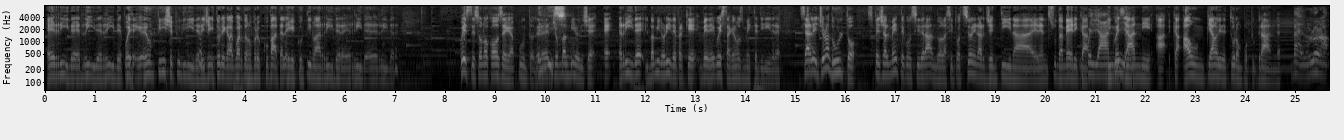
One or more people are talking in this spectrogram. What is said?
e ride e ride e ride, poi non finisce più di ridere, i genitori che la guardano preoccupati, lei che continua a ridere e ridere e ridere. Queste sono cose che appunto se le legge un bambino dice e ride, il bambino ride perché vede questa che non smette di ridere. Se la legge un adulto, specialmente considerando la situazione in Argentina e nel Sud America In quegli anni, in quegli sì. anni, ha, ha un piano di lettura un po' più grande. Bello, allora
